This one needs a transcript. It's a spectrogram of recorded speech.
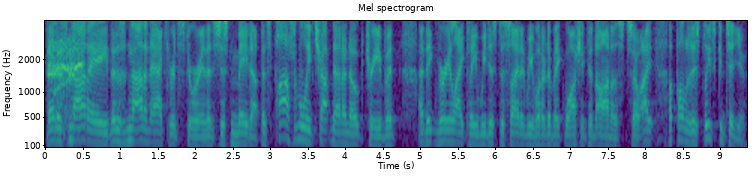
that is not a that is not an accurate story. That's just made up. It's possible he chopped down an oak tree, but I think very likely we just decided we wanted to make Washington honest. So I apologize. Please continue.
